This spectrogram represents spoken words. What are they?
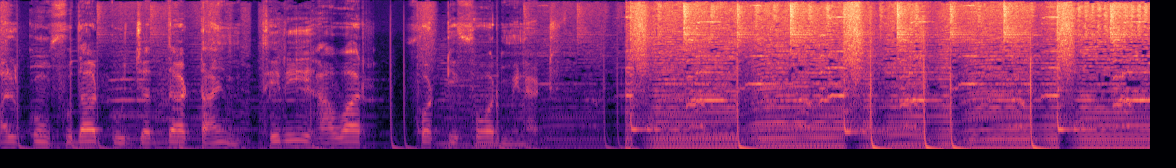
Al Qunfuda to Jeddah time, three hour forty four minute. oh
